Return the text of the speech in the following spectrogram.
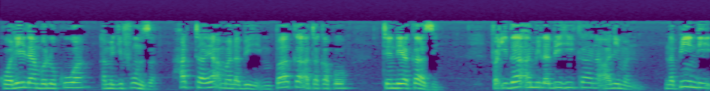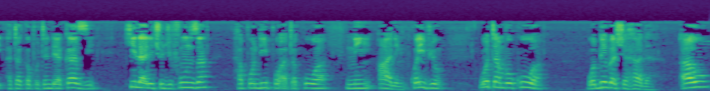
kwa lile ambalo kuwa amejifunza hata yaamala bihi mpaka atakapotendea kazi fa idha amila bihi kana aliman. Na pindi atakapotendea kazi kila alichojifunza hapo ndipo atakuwa ni alim. Kwa hivyo wote ambao kuwa wabeba shahada au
